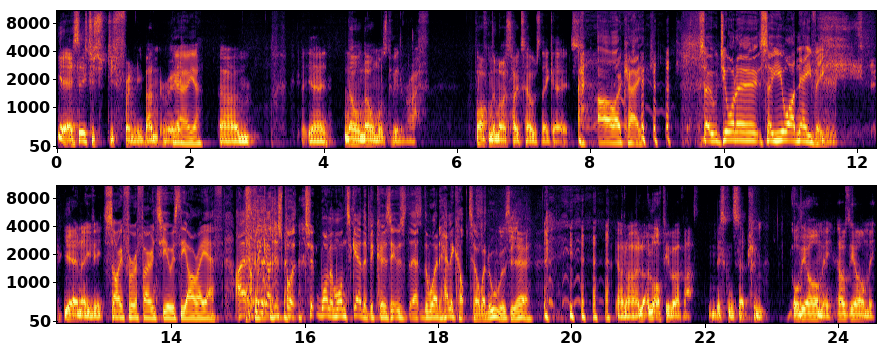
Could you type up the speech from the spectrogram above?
yeah, it's, it's just just friendly banter, really. Yeah, yeah. Um, but yeah, no one no one wants to be the RAF. Apart from the nice hotels they get, it's Oh, okay. so do you want to? So you are Navy. yeah, Navy. Sorry for referring to you as the RAF. I, I think I just put t- one and one together because it was the, the word helicopter. I went, oh, was? Yeah. Yeah, I know a lot of people have that misconception. Or the army. How's the army?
